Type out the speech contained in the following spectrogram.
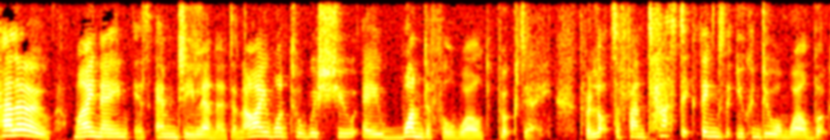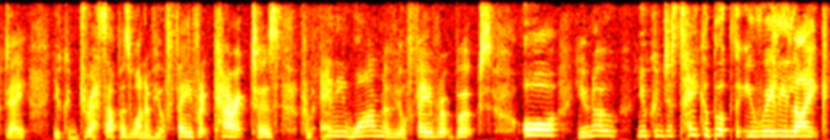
Hello, my name is MG Leonard and I want to wish you a wonderful World Book Day. There are lots of fantastic things that you can do on World Book Day. You can dress up as one of your favourite characters from any one of your favourite books, or you know, you can just take a book that you really like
